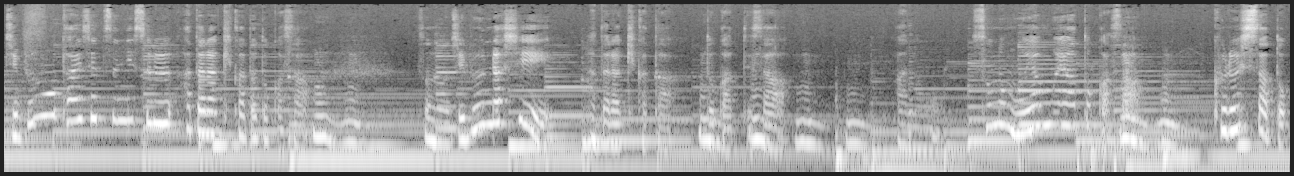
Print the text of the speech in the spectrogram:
自分を大切にする働き方とかさ、その自分らしい働き方とかってさ、あのそのモヤモヤとかさ、苦しさとか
